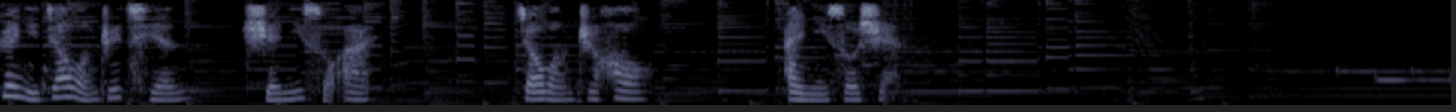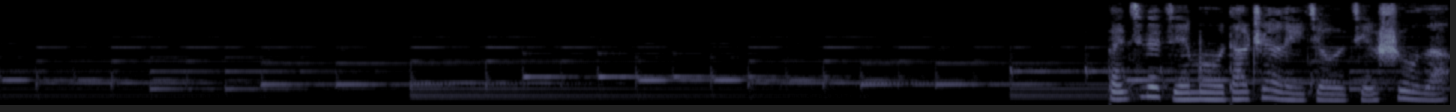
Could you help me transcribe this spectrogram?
愿你交往之前选你所爱，交往之后爱你所选。本期的节目到这里就结束了。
